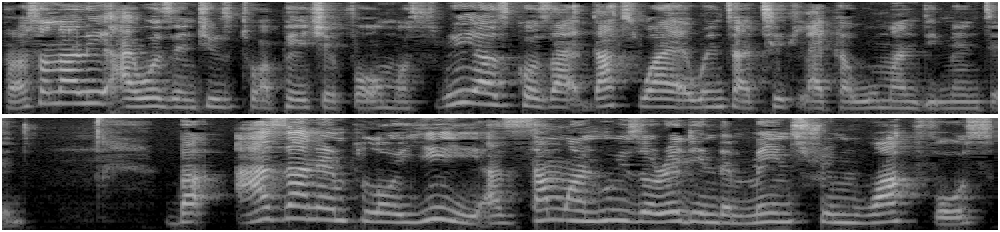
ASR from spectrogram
personally, I wasn't used to a paycheck for almost three years because that's why I went at it like a woman demented. But as an employee, as someone who is already in the mainstream workforce,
